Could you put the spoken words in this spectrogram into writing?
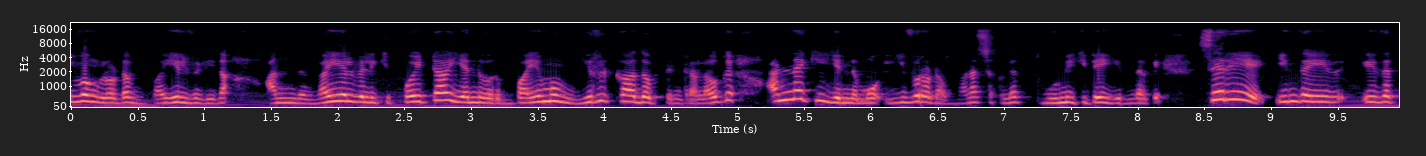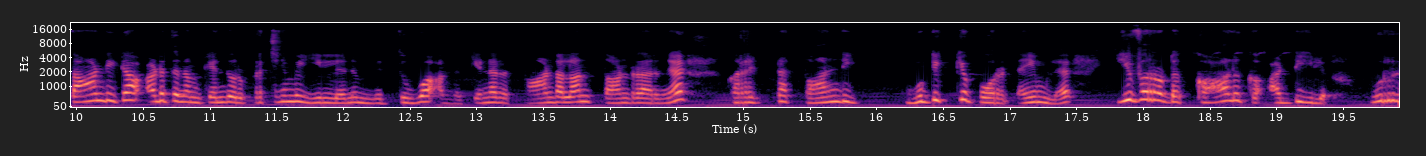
இவங்களோட வயல்வெளி தான். அந்த வயல்வெளிக்கு போயிட்டா எந்த ஒரு பயமும் இருக்காது அப்படின்ற அளவுக்கு அன்னைக்கு என்னமோ இவரோட மனசுக்குள்ள தோணிக்கிட்டே இருந்திருக்கு. சரி இந்த இது இதை தாண்டிட்டா அடுத்து நமக்கு எந்த ஒரு பிரச்சனையுமே இல்லைன்னு மெதுவா அந்த கிணறை தாண்டலான்னு தாண்டுறாருங்க. கரெக்டா தாண்டி முடிக்க போற டைம்ல இவரோட காலுக்கு அடியில ஒரு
